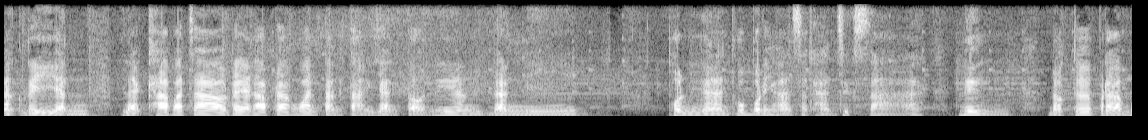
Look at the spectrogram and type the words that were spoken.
นักเรียน และข้าพเจ้าได้รับรางวัลต่างๆ อย่างต่อเนื่อง ดังนี้ ผลงานผู้บริหารสถานศึกษา 1. ดร ปราโม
